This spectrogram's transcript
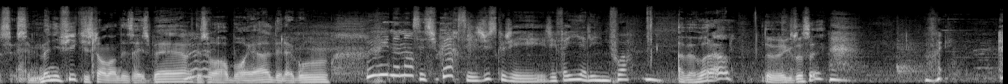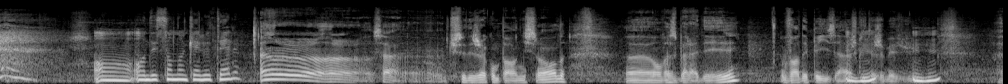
c'est, c'est magnifique l'Islande, hein. des icebergs, des aurores boréales, des lagons. Oui, oui, non, non, c'est super. C'est juste que j'ai failli y aller une fois. Ah ben voilà, devais exaucer. En, en descendant dans quel hôtel? Ah non, non, non, ça, euh, tu sais déjà qu'on part en Islande, euh, on va se balader, voir des paysages que t'as jamais vus. Euh,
